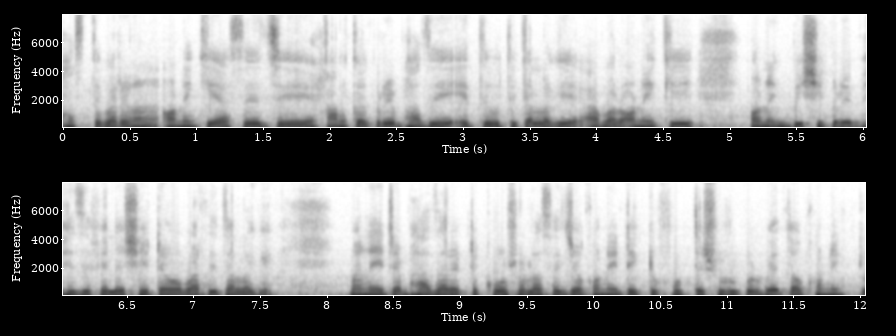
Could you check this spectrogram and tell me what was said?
ভাজতে পারে না। অনেকে আছে যে হালকা করে ভাজে, এতেও তিতা লাগে। আবার অনেকে অনেক বেশি করে ভেজে ফেলে, সেটাও আবার তিতা লাগে। মানে এটা ভাজার একটা কৌশল আছে, যখন এটা একটু ফুটতে শুরু করবে, তখন একটু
